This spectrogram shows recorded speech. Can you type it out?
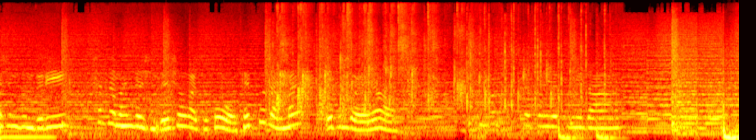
하신 분들이 한 점 한 점씩 내셔가지고 대포장만 뽑은 거예요. 축하드리겠습니다.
